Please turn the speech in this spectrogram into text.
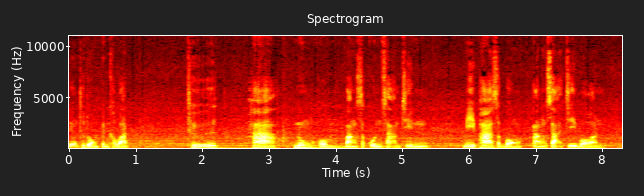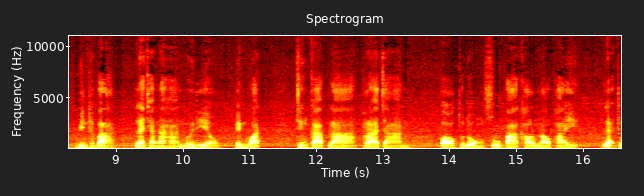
เดินทุดงค์เป็นขวัตถือผ้านุ่งห่มบางสกุลสามชิ้น มีผ้าสบง อังสะจีวร บิณฑบาตและฉันอาหารมื้อเดียวเป็นวัด จึงกราบลาพระอาจารย์ ออกทุดงสู่ป่าเขาลำเนาภัย และทุ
